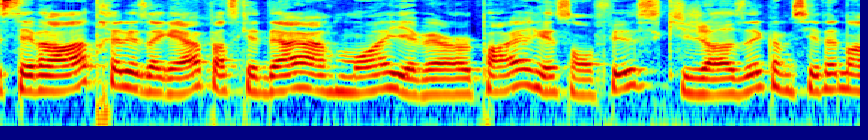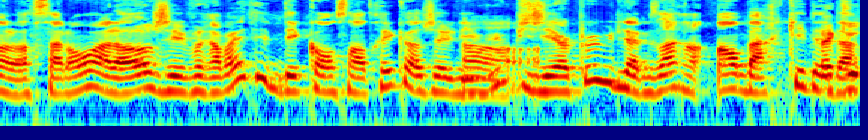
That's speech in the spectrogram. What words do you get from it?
c'était vraiment très désagréable parce que derrière moi, il y avait un père et son fils qui jasaient comme s'ils étaient dans leur salon. Alors, j'ai vraiment été déconcentrée quand je l'ai Ah. vu, puis j'ai un peu eu de la misère à embarquer dedans.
